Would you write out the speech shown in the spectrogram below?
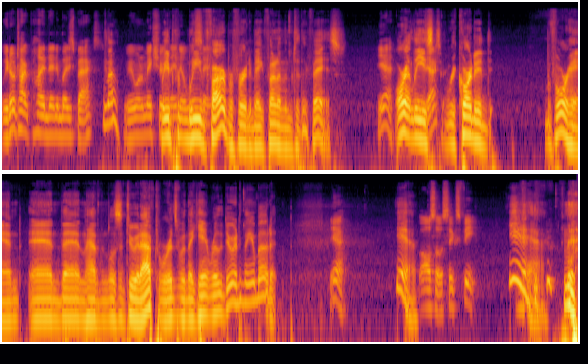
We don't talk behind anybody's backs. No. we want to make sure We, they pr- know we say it. far prefer to make fun of them to their face. yeah, Or at least exactly. recorded beforehand and then have them listen to it afterwards when they can't really do anything about it. yeah. Yeah. Also six feet. Yeah.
